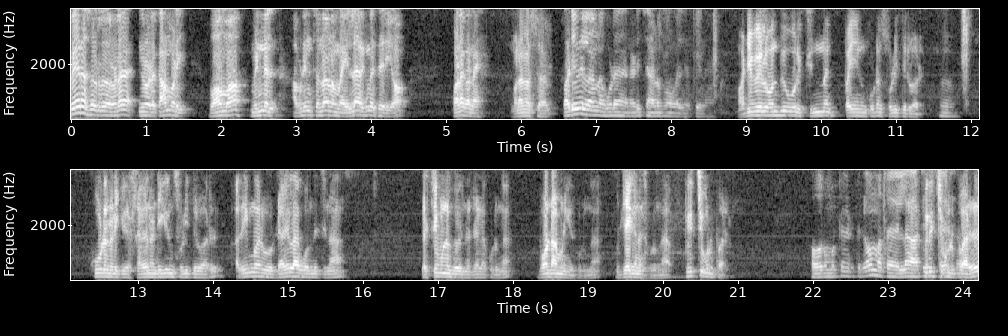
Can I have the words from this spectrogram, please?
பேரை சொல்றதை விட இவரோட காமெடி வாமா மின்னல் அப்படின்னு சொன்னா நம்ம எல்லாருக்குமே தெரியும். வணக்கண்ணே வணக்கம் சார். வடிவேல் அண்ணா கூட நடிச்ச அனுபவங்கள் எப்படின்னு வடிவேல் வந்து ஒரு சின்ன பையன் கூட சொல்லி தருவார். கூட நடிக்கிற சக நடிகர்னு சொல்லி தருவார். அதே மாதிரி ஒரு டைலாக் வந்துச்சுன்னா லட்சுமணனுக்கு இந்த டைலாக் கொடுங்க. போண்டாமணிக்கு கொடுங்க விஜயகணேஷ் கொடுங்க பிரித்து கொடுப்பாரு. அவர் மட்டும் எடுத்துக்காம மத்த எல்லா பிரித்து கொடுப்பாரு.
